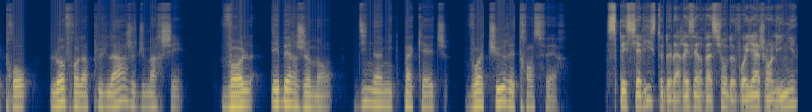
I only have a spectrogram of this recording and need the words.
Pro, l'offre la plus large du marché. Vol, hébergement, dynamic package, voiture et transfert. Spécialiste de la réservation de voyages en ligne,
